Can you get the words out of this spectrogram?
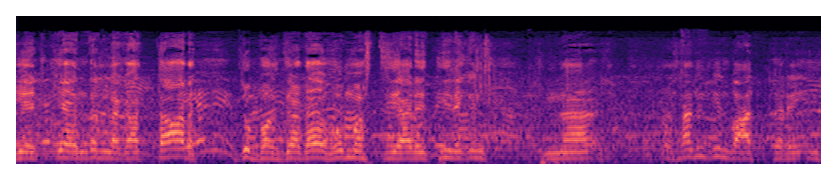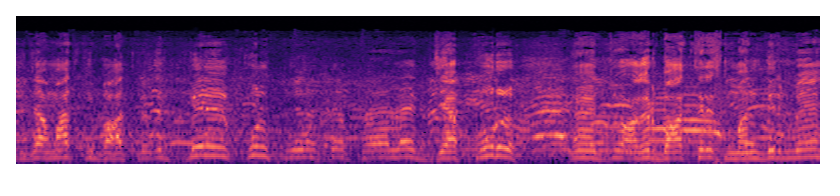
गेट के अंदर लगातार जो भगदड़ है, वो मस्ती आ रही थी, लेकिन प्रशासन की बात करें इंतज़ाम की बात करें तो बिल्कुल पूर्ण फैल है। जयपुर जो अगर बात करें इस मंदिर में,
